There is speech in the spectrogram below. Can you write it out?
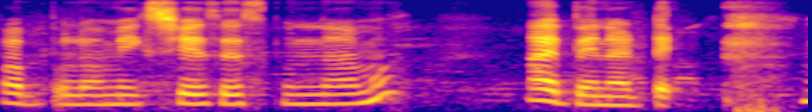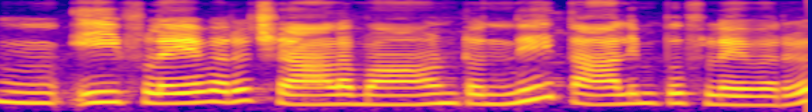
పప్పులో మిక్స్ చేసేసుకుందాము. అయిపోయినట్టే. ఈ ఫ్లేవరు చాలా బాగుంటుంది. తాలింపు ఫ్లేవరు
